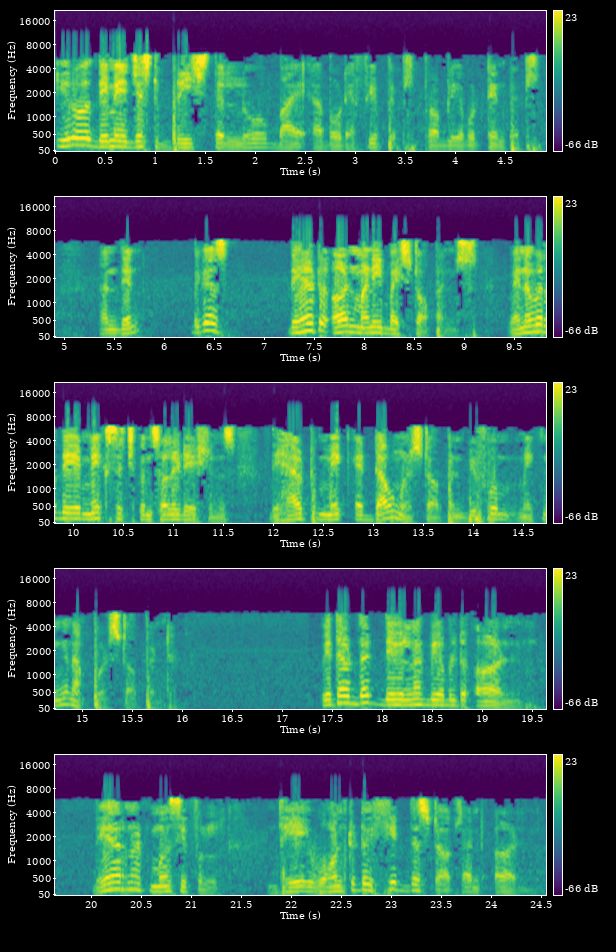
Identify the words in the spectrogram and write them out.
Euro, they may just breach the low by about a few pips, probably about 10 pips. And then, because they have to earn money by stop ins. Whenever they make such consolidations, they have to make a downward stop end before making an upward stop end. Without that, they will not be able to earn. They are not merciful. They wanted to hit the stops and earn.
